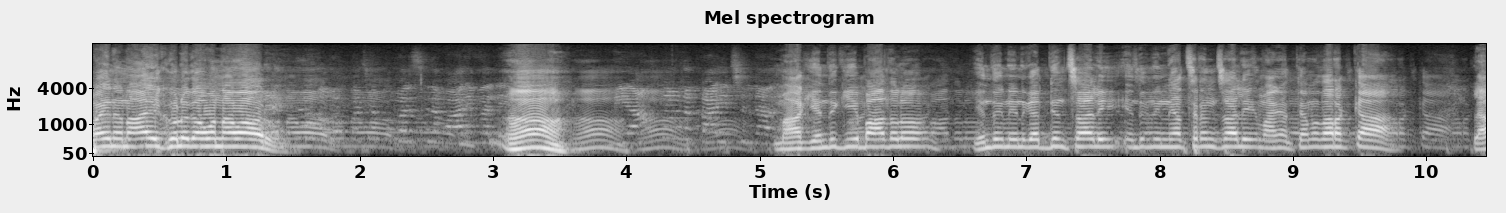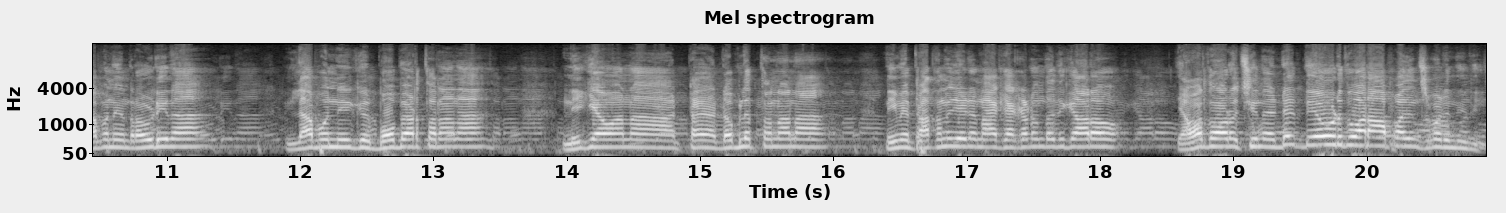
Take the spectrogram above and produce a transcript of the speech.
పైన నాయకులుగా ఉన్నవారు చెప్పవలసిన వారి వలె ఆ, మీ ఆత్మను కాల్చున్నారు. మాకెందుకు ఈ బాధలు? ఎందుకు నేను గద్దించాలి? ఎందుకు నేను హెచ్చరించాలి? మాకు తినదరక్క? లేకపోతే నేను రౌడీనా? లేకపోతే నీకు బోబెడుతున్నానా నీకేమన్నా ట- డబ్బులు ఇస్తున్నానా? నీ మీద పెత్తనం చేయడం నాకు ఎక్కడ ఉంది అధికారం? ఎవరి ద్వారా వచ్చిందంటే దేవుడి ద్వారా ఆపాదించబడింది ఇది.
